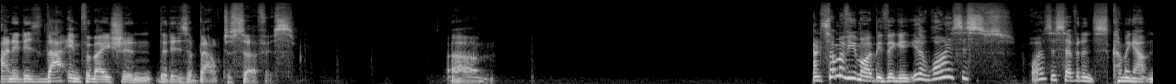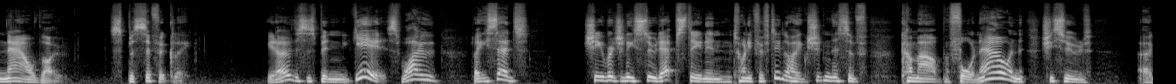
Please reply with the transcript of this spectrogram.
and it is that information that is about to surface. Um, and some of you might be thinking, you know, why is this? Why is this evidence coming out now, though? Specifically, you know, this has been years. Why, like you said, she originally sued Epstein in 2015. Like, shouldn't this have come out before now? And she sued uh,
